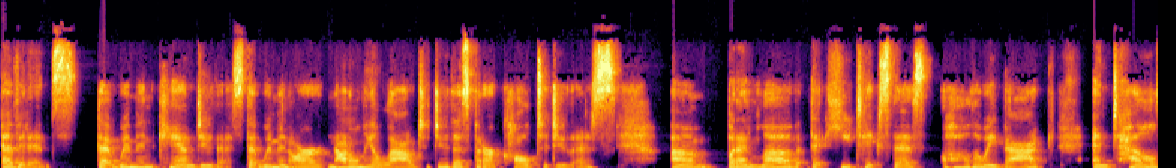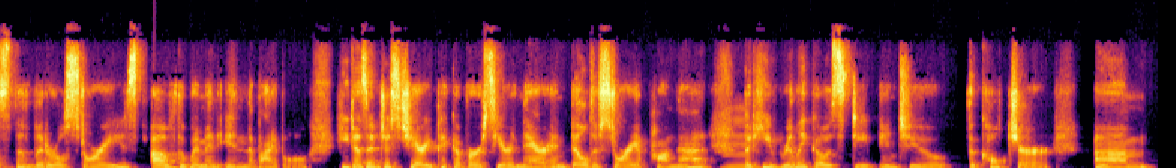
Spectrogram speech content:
evidence that women can do this, that women are not only allowed to do this, but are called to do this. Um, but I love that he takes this all the way back and tells the literal stories of the women in the Bible. He doesn't just cherry pick a verse here and there and build a story upon that, mm. but he really goes deep into the culture, um,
